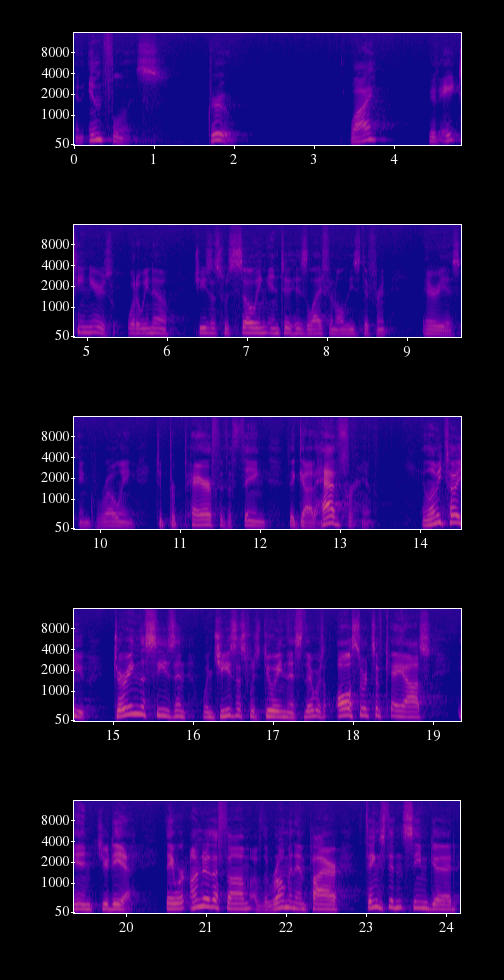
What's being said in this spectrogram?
and influence grew. Why? We have 18 years. What do we know? Jesus was sowing into his life in all these different areas and growing to prepare for the thing that God had for him. And let me tell you, during the season when Jesus was doing this, there was all sorts of chaos in Judea. They were under the thumb of the Roman Empire. Things didn't seem good.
